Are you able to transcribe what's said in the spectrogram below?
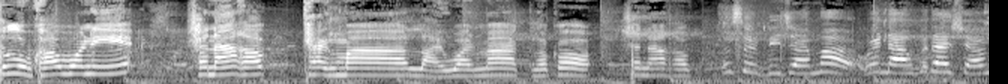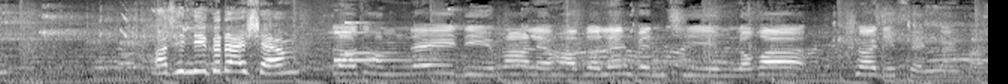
สรุปครับวันนี้ชนะครับ แข่งมาหลายวันมากแล้วก็ชนะครับ รู้สึกดีใจมากเวียดนามก็ได้แชมป์ มาที่นี่ก็ได้แชมป์เราทำได้ดีมากเลยครับ เราเล่นเป็นทีมแล้วก็ช่วยดีเฟนต์กันครับ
